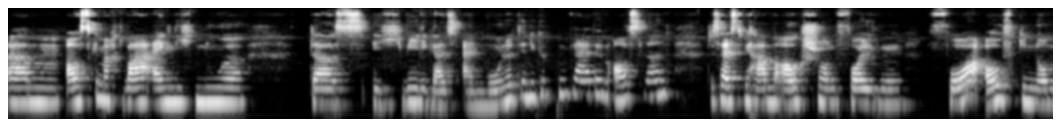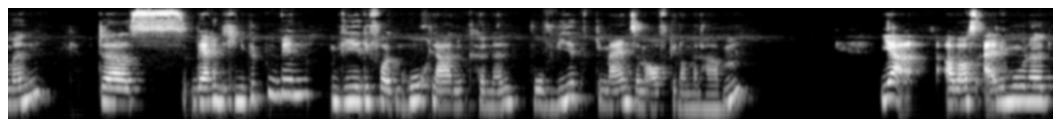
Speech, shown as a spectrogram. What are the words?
Ähm, ausgemacht war eigentlich nur, dass ich weniger als einen Monat in Ägypten bleibe im Ausland. Das heißt, wir haben auch schon Folgen voraufgenommen, dass während ich in Ägypten bin, wir die Folgen hochladen können, wo wir gemeinsam aufgenommen haben. Ja, aber aus einem Monat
